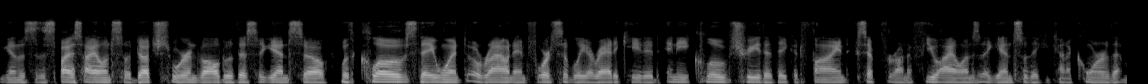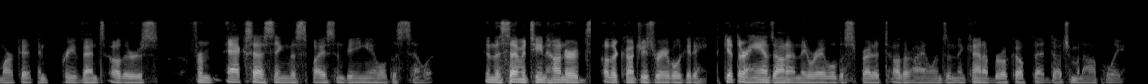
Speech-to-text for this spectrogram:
Again, this is a spice island, so Dutch were involved with this again. So with cloves, they went around and forcibly eradicated any clove tree that they could find, except for on a few islands, again, so they could kind of corner that market and prevent others from accessing the spice and being able to sell it. In the 1700s, other countries were able to get, get their hands on it and they were able to spread it to other islands and they kind of broke up that Dutch monopoly.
